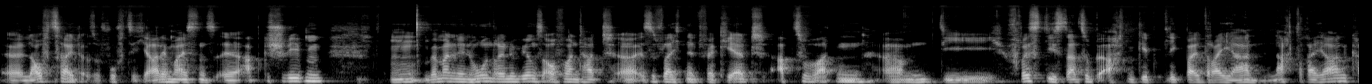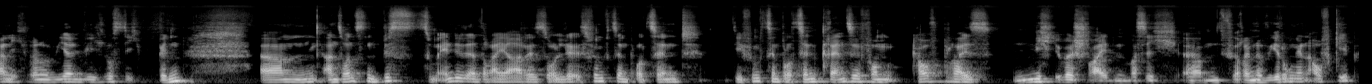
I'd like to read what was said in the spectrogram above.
äh, Laufzeit, also 50 Jahre meistens, äh, abgeschrieben. Mhm. Wenn man einen hohen Renovierungsaufwand hat, äh, ist es vielleicht nicht verkehrt abzuwarten. Ähm, die Frist, die es da zu beachten gibt, liegt bei drei Jahren. Nach drei Jahren kann ich renovieren, wie ich lustig bin. Ähm, ansonsten bis zum Ende der drei Jahre sollte es 15 Prozent, die 15 Prozent Grenze vom Kaufpreis nicht überschreiten, was ich ähm, für Renovierungen aufgebe,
